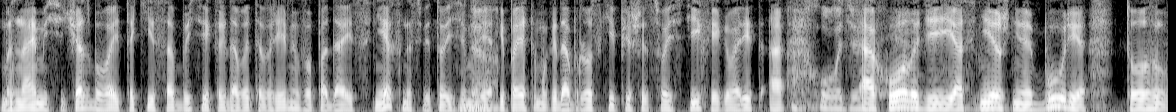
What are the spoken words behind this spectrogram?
Мы знаем, и сейчас бывают такие события, когда в это время выпадает снег на Святой Земле. Да. И поэтому, когда Бродский пишет свой стих и говорит о, о, холоде. о холоде и о снежной буре, то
